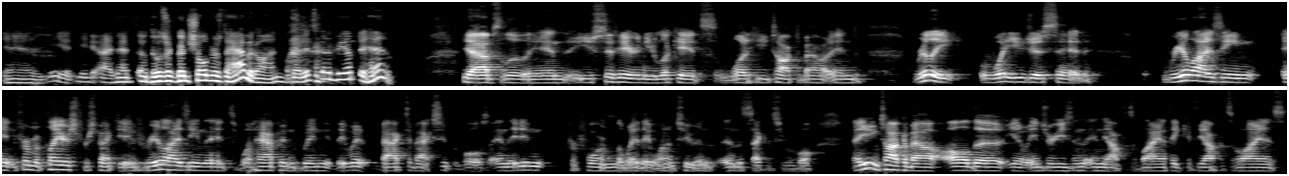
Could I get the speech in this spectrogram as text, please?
and you know, that, those are good shoulders to have it on. But it's going to be up to him. Yeah, absolutely. And you sit here and you look at what he talked about, and really what you just said, realizing and from a player's perspective, realizing that what happened when they went back to back Super Bowls and they didn't perform the way they wanted to in, in, the second Super Bowl. Now you can talk about all the you know injuries in, in, the offensive line. I think if the offensive line is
